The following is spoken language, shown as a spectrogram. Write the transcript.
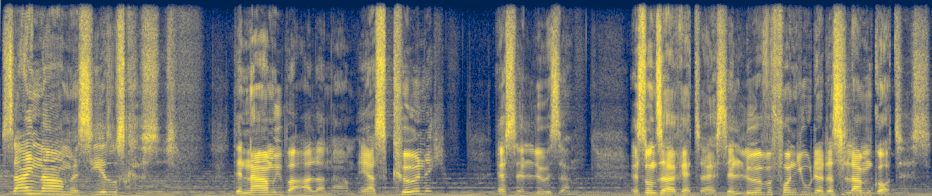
Sein Name ist Jesus Christus, der Name über aller Namen. Er ist König er ist Erlöser. Er ist unser Retter. Er ist der Löwe von Juda, das Lamm Gottes.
